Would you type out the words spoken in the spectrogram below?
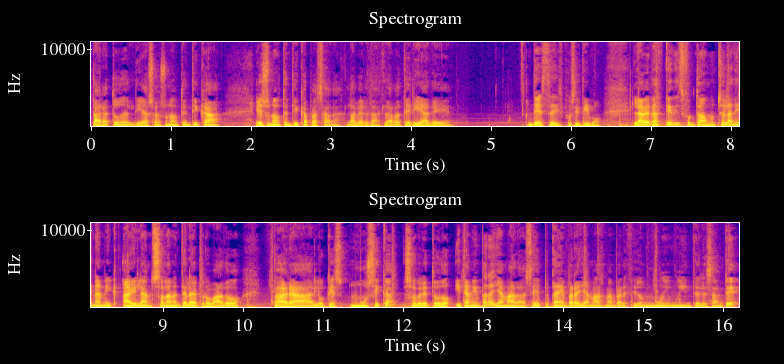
para todo el día. O sea, es una auténtica es una auténtica pasada, la verdad, la batería de, de este dispositivo. La verdad que he disfrutado mucho la Dynamic Island, solamente la he probado para lo que es música, sobre todo, y también para llamadas, ¿eh? También para llamadas me ha parecido muy, muy interesante,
